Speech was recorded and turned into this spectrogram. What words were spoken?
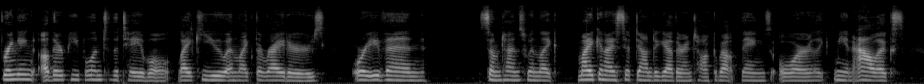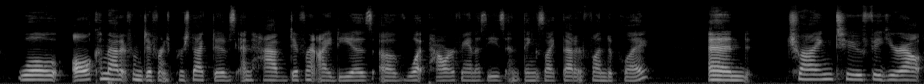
bringing other people into the table, like you and like the writers, or even sometimes when like Mike and I sit down together and talk about things, or like me and Alex, we'll all come at it from different perspectives and have different ideas of what power fantasies and things like that are fun to play. And trying to figure out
